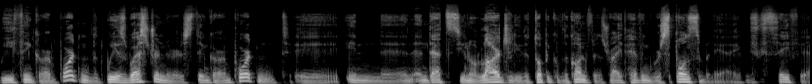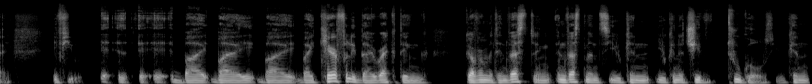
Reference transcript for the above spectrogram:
we think are important, that we as Westerners think are important uh, in, uh, and that's you know largely the topic of the conference, right? Having responsible AI, safe AI. If you by by by by carefully directing government investing investments, you can you can achieve two goals. You can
